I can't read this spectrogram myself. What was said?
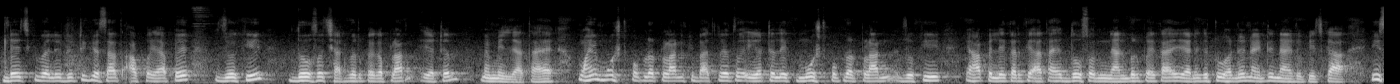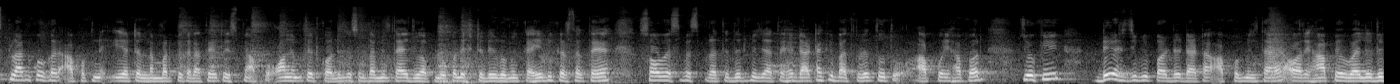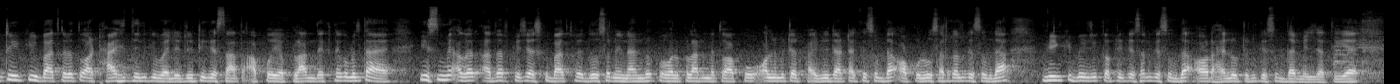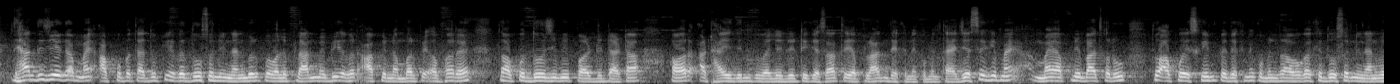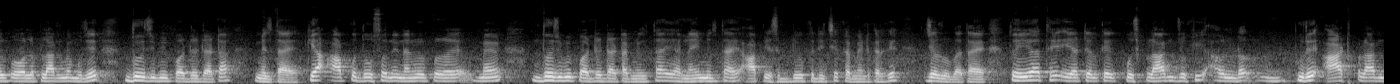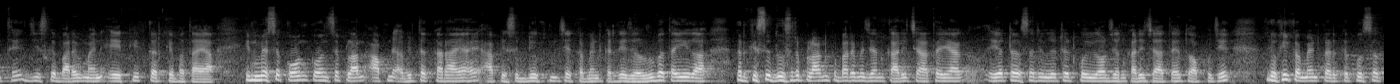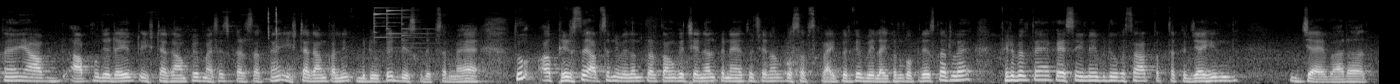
डेज़ की वैलिडिटी के साथ आपको यहाँ पे जो कि दो सौ छियानवे रुपये का प्लान एयरटेल में मिल जाता है। वहीं मोस्ट पॉपुलर प्लान की बात करें तो एयरटेल एक मोस्ट पॉपुलर प्लान जो कि यहाँ पे लेकर के आता है दो सौ निन्यानवे रुपये का यानी कि two hundred ninety nine rupees का। इस प्लान को अगर आप अपने एयरटेल नंबर पर कराते हैं तो इसमें आपको अनलिमिटेड कॉलिंग की सुविधा मिलता है जो आप लोकल स्टडी रूम में कहीं भी कर सकते हैं। सौ एस प्रतिदिन मिल जाते हैं। डाटा की बात करें तो, तो आपको यहाँ पर जो कि डेढ़ जी पर डे डाटा आपको मिलता है। और यहाँ पे वैलिडिटी की बात करें तो 28 दिन की वैलिडिटी के साथ आपको यह प्लान देखने को मिलता है। इसमें अगर अदर फीचर्स की बात करें, दो सौ निन्यानवे वाले प्लान में तो आपको अनलिमिटेड फाइव डाटा की सुविधा अपोलो सर्कल की सुविधा विंक म्यूज़िक अप्लीकेशन की सुविधा और हेलो टिन की सुविधा मिल जाती है। ध्यान दीजिएगा, मैं आपको बता दूँ कि अगर दो सौ निन्यानवे वाले प्लान में भी अगर आपके नंबर पर ऑफ़र है तो आपको दो जी पर डे डाटा और अट्ठाईस दिन की वैलिडिटी के साथ यह प्लान देखने को मिलता है। जैसे कि मैं मैं अपनी बात करूँ तो आपको स्क्रीन पर देखने को मिल रहा होगा कि दो सौ निन्यानवे वाले प्लान में मुझे दो जी पर डे डाटा मिलता है। क्या आपको दो सौ निन्यानवे में दो जी पर डे डाटा मिलता है या नहीं मिलता है? आप इस वीडियो के नीचे कमेंट करके ज़रूर बताएँ। तो यह थे एयरटेल के कुछ प्लान जो कि पूरे आठ प्लान थे जिसके बारे में मैंने एक एक करके बताया। इनमें से कौन कौन से प्लान आपने अभी तक कराया है आप इस वीडियो के नीचे कमेंट करके ज़रूर बताइएगा। अगर किसी दूसरे प्लान के बारे में जानकारी चाहते हैं या एयरटेल से रिलेटेड कोई और जानकारी चाहते हैं तो आप मुझे जो कि कमेंट करके पूछ सकते हैं या आप, आप मुझे डायरेक्ट इंस्टाग्राम पर मैसेज कर सकते हैं। इंस्टाग्राम का लिंक वीडियो के डिस्क्रिप्शन में है। तो अब फिर से आपसे निवेदन करता हूँ कि चैनल पर नए तो चैनल को सब्सक्राइब करके बेल आइकन को प्रेस कर लें फिर मिलते हैं, कैसे ही नई वीडियो के साथ? तब तक जय हिंद, जय भारत।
